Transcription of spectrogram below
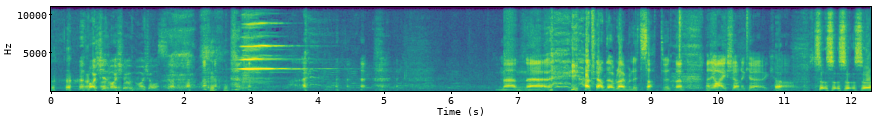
Det var ikke, det var ikke, det var ikke oss. Men eh, Ja, der, der ble vi litt satt ut. Men, men ja, jeg skjønner hva, hva Så, så, så, så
